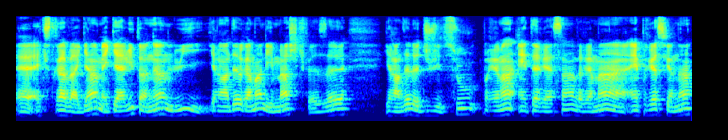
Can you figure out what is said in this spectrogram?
extravagant, mais Gary Tonnen, lui, il rendait vraiment les matchs qu'il faisait. Il rendait le Jiu-Jitsu vraiment intéressant, vraiment impressionnant.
